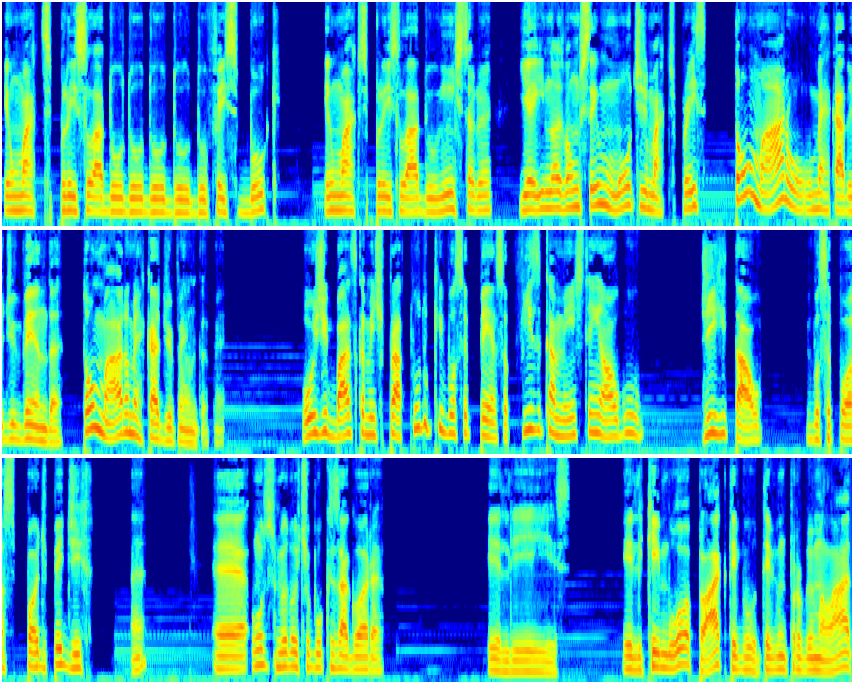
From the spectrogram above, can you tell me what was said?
tem um marketplace lá do, do, do, do, do Facebook, tem um marketplace lá do Instagram, e aí nós vamos ter um monte de marketplace tomaram o mercado de venda. Tomaram o mercado de venda. né? Hoje, basicamente, para tudo que você pensa fisicamente, tem algo digital que você pode, pode pedir. Né? É, um dos meus notebooks agora, ele, ele queimou a placa, teve, teve um problema lá,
